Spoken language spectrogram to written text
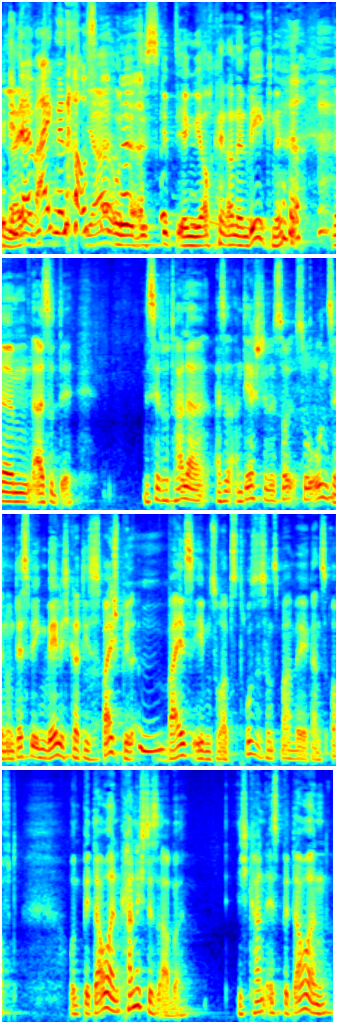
In deinem nicht, eigenen Haus. Ja, und es gibt irgendwie auch keinen anderen Weg. Ne? Ähm, also das ist ja totaler, also an der Stelle so, so Unsinn. Und deswegen wähle ich gerade dieses Beispiel, mhm. weil es eben so abstrus ist, sonst machen wir ja ganz oft. Und bedauern kann ich das aber. Ich kann es bedauern,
